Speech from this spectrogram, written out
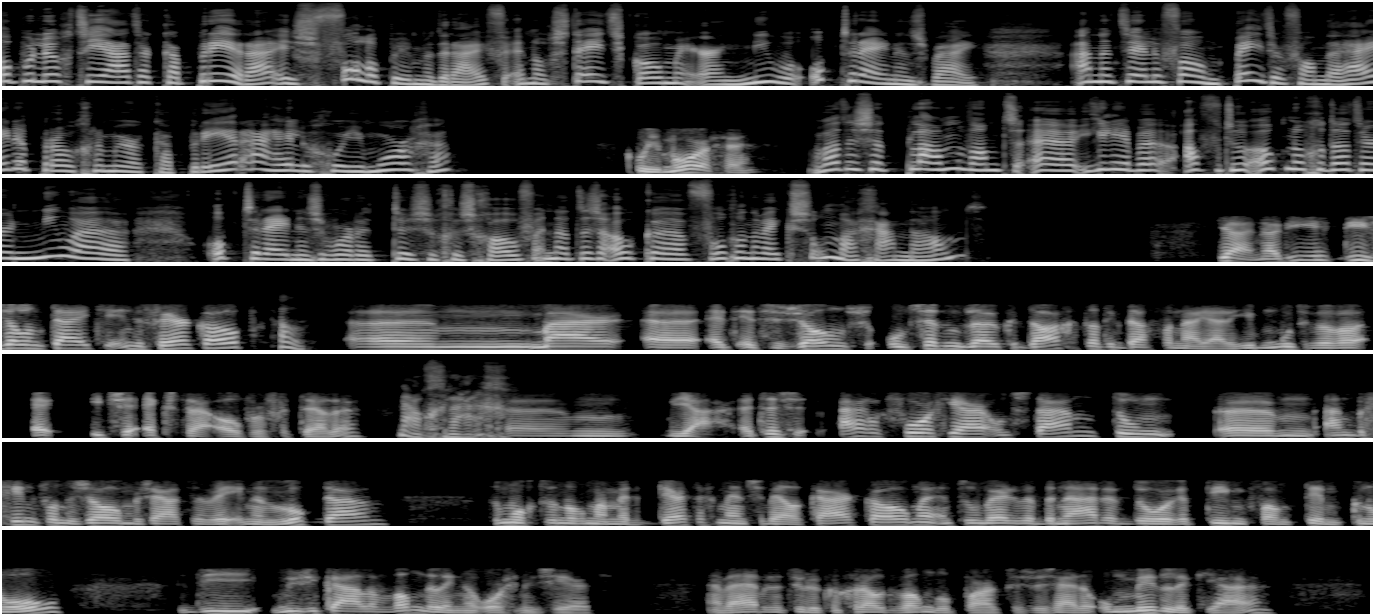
Openluchttheater Caprera is volop in bedrijf en nog steeds komen er nieuwe optredens bij. Aan de telefoon Peter van der Heijden, programmeur Caprera. Hele goedemorgen. Goedemorgen. Wat is het plan? Want uh, jullie hebben af en toe ook nog dat er nieuwe optredens worden tussengeschoven. En dat is ook uh, volgende week zondag aan de hand. Ja, nou die, die is al een tijdje in de verkoop. Oh. Um, maar uh, het, het, is zo'n ontzettend leuke dag dat ik dacht van, nou ja, hier moeten we wel e iets extra over vertellen. Nou, graag. Um, ja, het is eigenlijk vorig jaar ontstaan. Toen um, aan het begin van de zomer zaten we in een lockdown. Toen mochten we nog maar met 30 mensen bij elkaar komen. En toen werden we benaderd door het team van Tim Knol, die muzikale wandelingen organiseert. En wij hebben natuurlijk een groot wandelpark, dus we zeiden onmiddellijk ja.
